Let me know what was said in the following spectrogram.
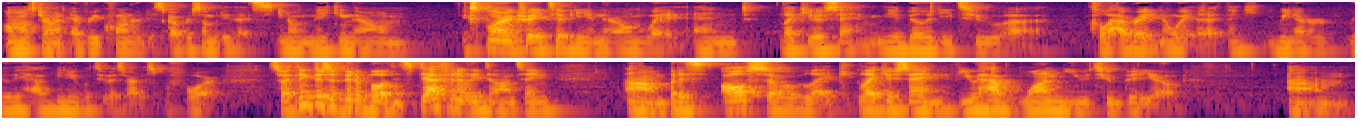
almost around every corner discover somebody that's you know making their own exploring creativity in their own way. And like you're saying the ability to uh, collaborate in a way that i think we never really have been able to as artists before so I think there's a bit of both. It's definitely daunting, um, but it's also like like you're saying, if you have one YouTube video, um,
